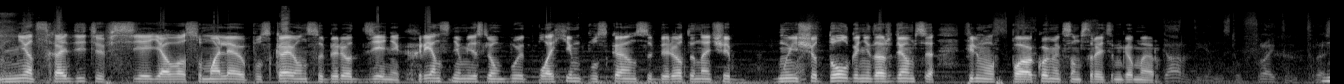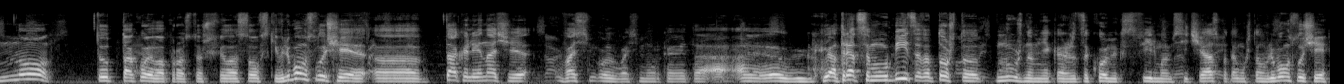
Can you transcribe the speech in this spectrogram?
Нет, сходите все, я вас умоляю, пускай он соберет денег. Хрен с ним, если он будет плохим, пускай он соберет, иначе мы еще долго не дождемся фильмов по комиксам с рейтингом R. Ну, тут такой вопрос тоже философский. В любом случае, э, так или иначе, восьм... Ой, восьмерка это а, а, отряд самоубийц это то, что нужно, мне кажется, комикс с фильмом сейчас, потому что он в любом случае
